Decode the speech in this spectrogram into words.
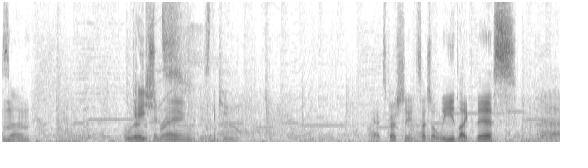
So Mhm. Ooh, there's a patience is the key. Yeah, especially in such a lead like this. Yeah.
